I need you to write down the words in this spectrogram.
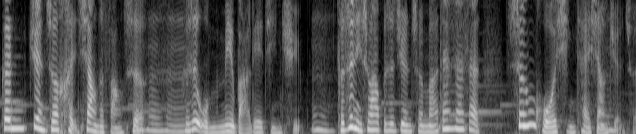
跟眷村很像的房舍，嗯、可是我们没有把它列进去，嗯，可是你说它不是眷村吗？但是它的生活形态像眷村，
